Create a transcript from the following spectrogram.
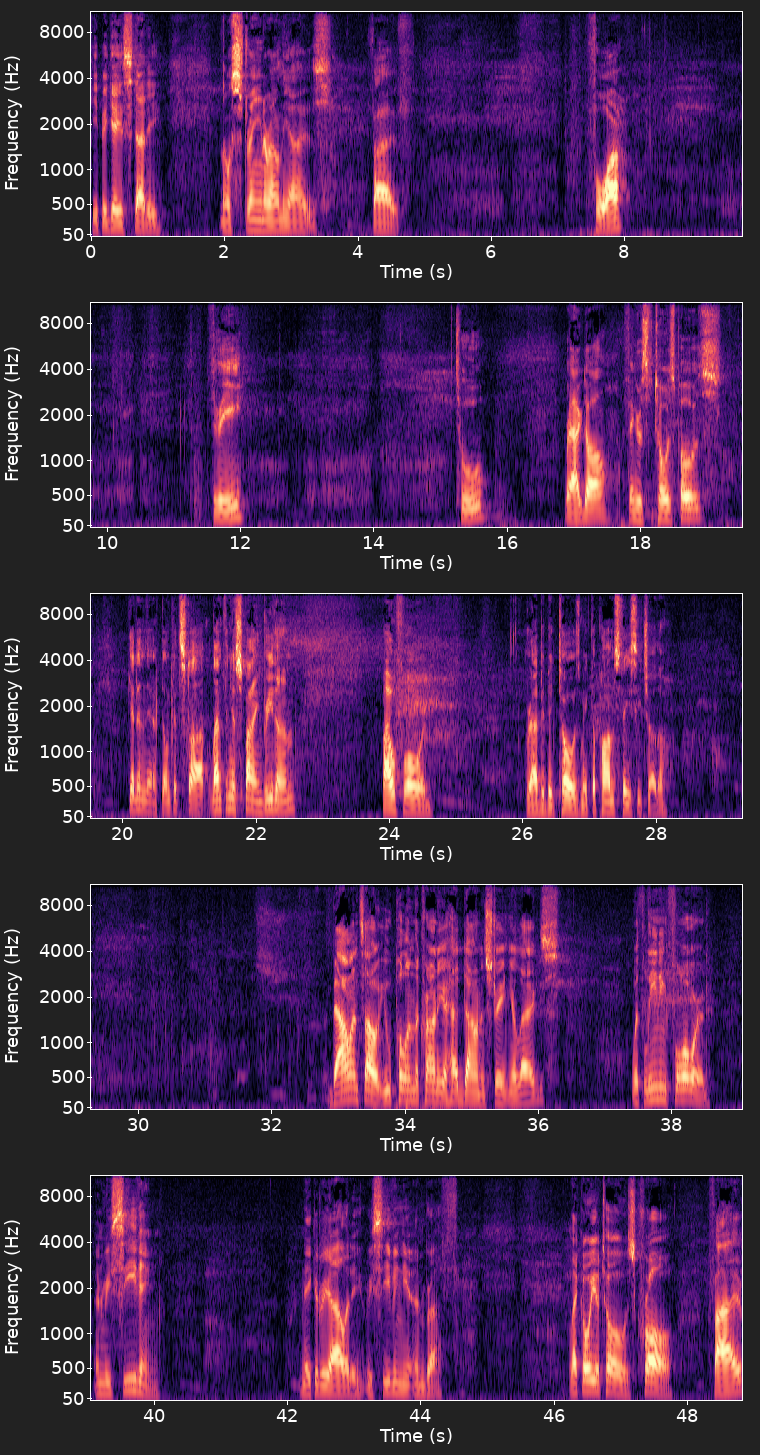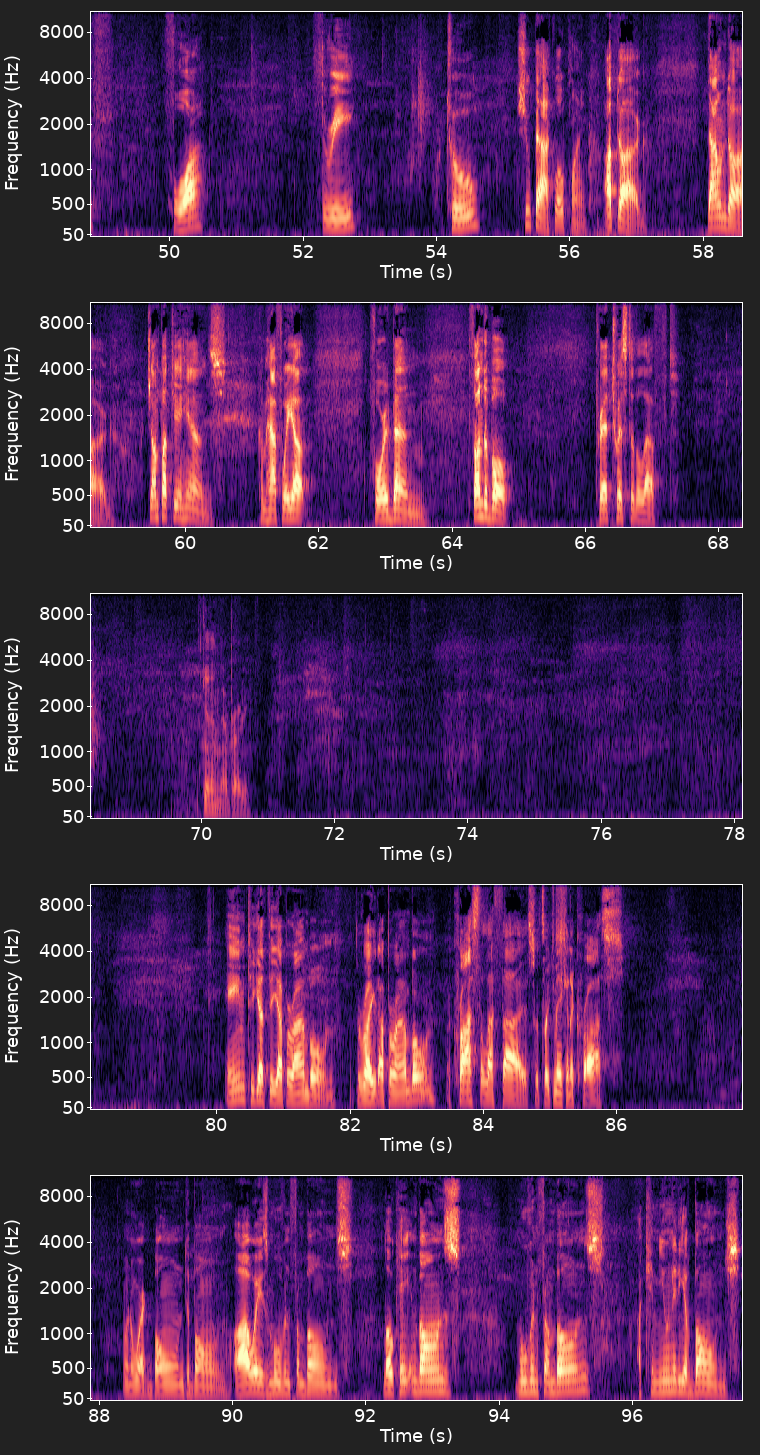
Keep your gaze steady. No strain around the eyes five, four, three, two, ragdoll, fingers to toes pose. Get in there, don't get stopped. Lengthen your spine, breathe in, bow forward. Grab your big toes, make the palms face each other. balance out, you pulling the crown of your head down and straighten your legs, with leaning forward and receiving naked reality, receiving your in breath. Let go of your toes, crawl. Five, four, three, two, shoot back, low plank. Up dog, down dog. Jump up to your hands, come halfway up. Forward bend. Thunderbolt. Prayer twist to the left. Get in there, Brody. Aim to get the upper arm bone, the right upper arm bone, across the left thigh. So it's like making a cross. I want to work bone to bone, always moving from bones locating bones, moving from bones, a community of bones.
